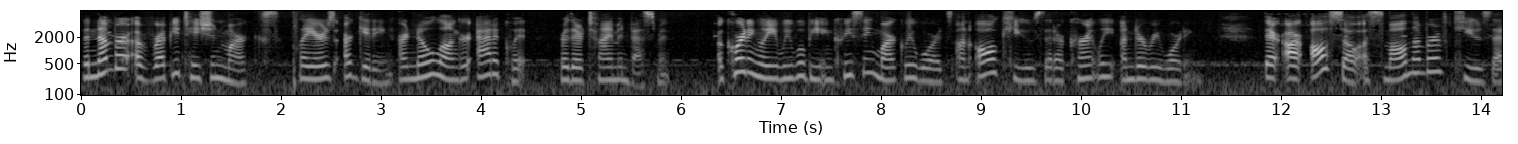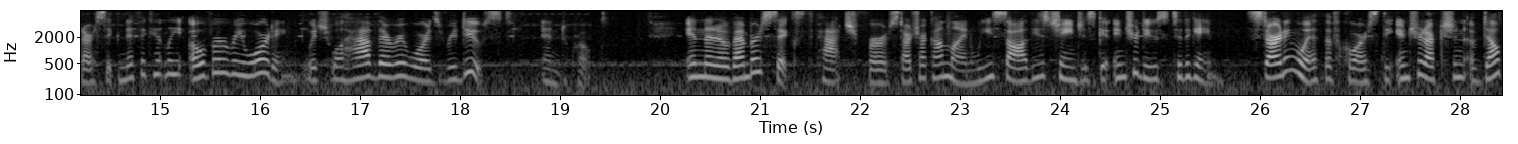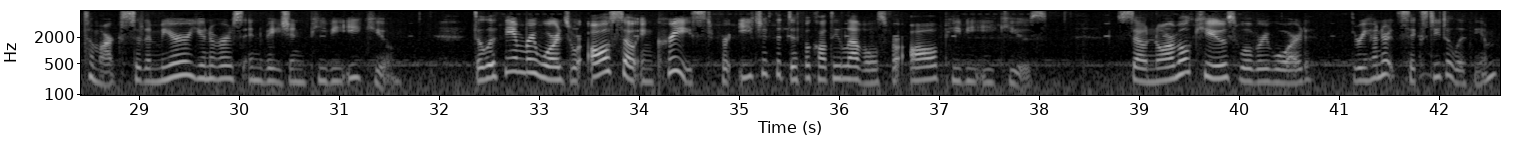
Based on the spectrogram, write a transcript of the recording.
The number of reputation marks players are getting are no longer adequate for their time investment. Accordingly, we will be increasing mark rewards on all queues that are currently under rewarding. There are also a small number of queues that are significantly over rewarding, which will have their rewards reduced. End quote. In the November 6th patch for Star Trek Online, we saw these changes get introduced to the game. Starting with, of course, the introduction of delta marks to the Mirror Universe Invasion PvE queue. Dilithium rewards were also increased for each of the difficulty levels for all PvE queues. So normal queues will reward 360 dilithium,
